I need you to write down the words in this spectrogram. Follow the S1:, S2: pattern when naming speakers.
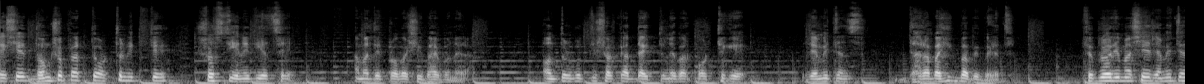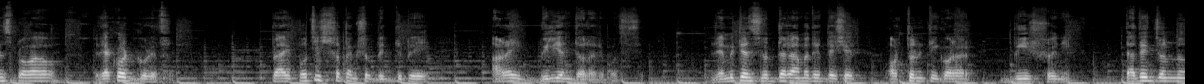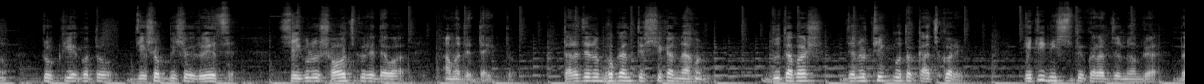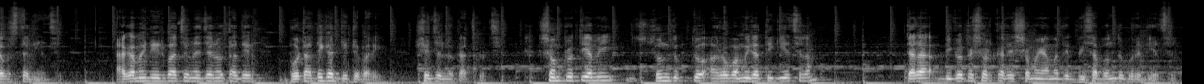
S1: দেশের ধ্বংসপ্রাপ্ত অর্থনীতিতে স্বস্তি এনে দিয়েছে আমাদের প্রবাসী ভাই বোনেরা অন্তর্বর্তী সরকার দায়িত্ব নেবার পর থেকে রেমিটেন্স ধারাবাহিকভাবে বেড়েছে। ফেব্রুয়ারি মাসে রেমিটেন্স প্রবাহ রেকর্ড গড়েছে। প্রায় পঁচিশ শতাংশ বৃদ্ধি পেয়ে আড়াই বিলিয়ন ডলারে পৌঁছেছে। রেমিটেন্স যোদ্ধারা আমাদের দেশের অর্থনীতি গড়ার বীর সৈনিক। তাদের জন্য প্রক্রিয়াগত যেসব বিষয় রয়েছে, সেগুলো সহজ করে দেওয়া আমাদের দায়িত্ব। তারা যেন ভোগান্তির শিকার না হন। দূতাবাস যেন ঠিক মতো কাজ করে, এটি নিশ্চিত করার জন্য আমরা ব্যবস্থা নিয়েছি। আগামী নির্বাচনে যেন তাদের ভোটাধিকার দিতে পারি, সেজন্য কাজ করছি। সম্প্রতি আমি সংযুক্ত আরব আমিরাতে গিয়েছিলাম। তারা বিগত সরকারের সময় আমাদের ভিসা বন্ধ করে দিয়েছিল।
